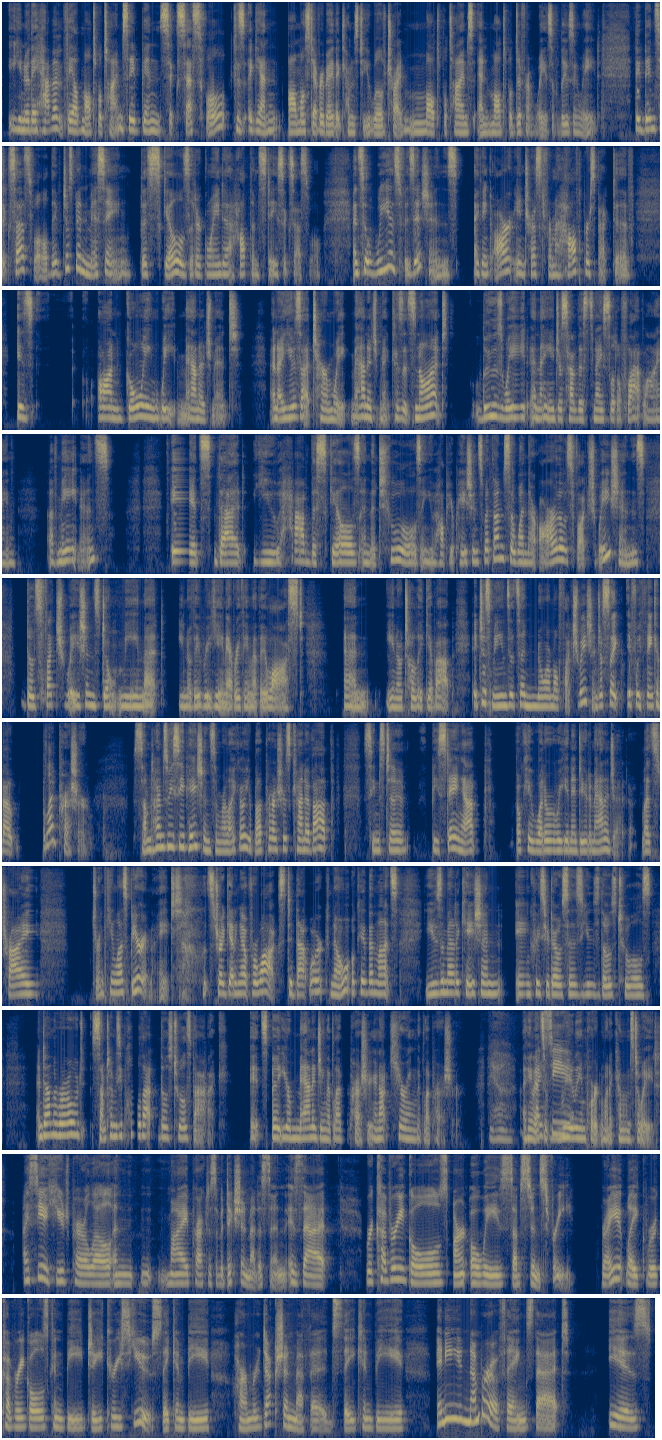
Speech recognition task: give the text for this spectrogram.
you know, they haven't failed multiple times. They've been successful because again, almost everybody that comes to you will have tried multiple times and multiple different ways of losing weight. They've been successful. They've just been missing the skills that are going to help them stay successful. And so we as physicians, I think our interest from a health perspective is ongoing weight management. And I use that term weight management because it's not lose weight and then you just have this nice little flat line of maintenance. It's that you have the skills and the tools and you help your patients with them. So when there are those fluctuations, those fluctuations don't mean that, you know, they regain everything that they lost and, you know, totally give up. It just means it's a normal fluctuation. Just like if we think about blood pressure, sometimes we see patients and we're like, oh, your blood pressure's kind of up, seems to be staying up. Okay, what are we going to do to manage it? Let's try drinking less beer at night. Let's try getting out for walks. Did that work? No. Okay, then let's use a medication, increase your doses, use those tools. And down the road, sometimes you pull that those tools back. It's but you're managing the blood pressure. You're not curing the blood pressure. Yeah. I think that's I see, really important when it comes to weight. I see a huge parallel in my practice of addiction medicine is that recovery goals aren't always substance free right? Like recovery goals can be decrease use, they can be harm reduction methods, they can be any number of things that is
